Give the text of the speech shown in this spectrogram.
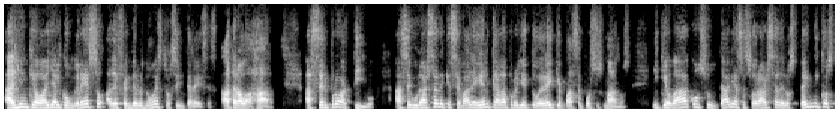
alguien que vaya al Congreso a defender nuestros intereses, a trabajar, a ser proactivo, asegurarse de que se va a leer cada proyecto de ley que pase por sus manos y que va a consultar y asesorarse de los técnicos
